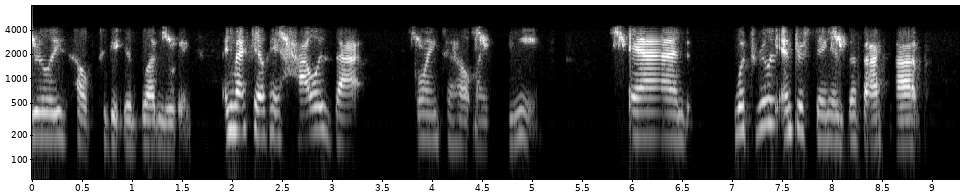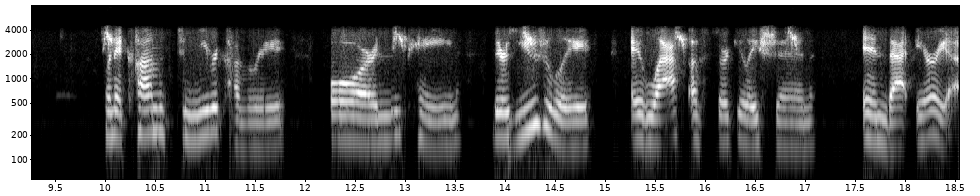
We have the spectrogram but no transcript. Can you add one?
really help to get your blood moving. And you might say, okay, how is that going to help my knee? And what's really interesting is the fact that when it comes to knee recovery or knee pain, there's usually a lack of circulation in that area.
